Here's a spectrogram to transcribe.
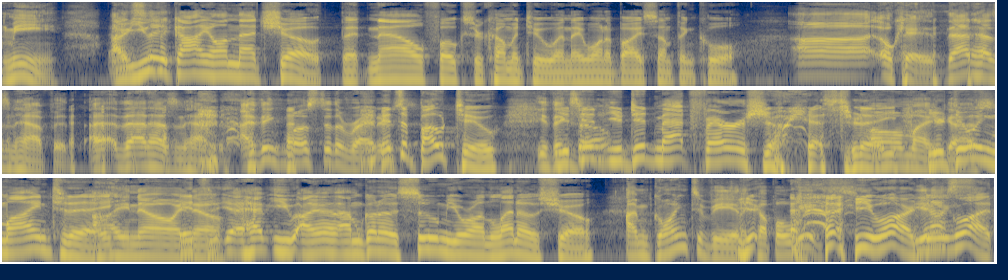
me are I'd you say- the guy on that show that now folks are coming to when they want to buy something cool? Uh, okay, that hasn't happened. I, that hasn't happened. I think most of the writers. It's about to. You think so? did. You did Matt Farah's show yesterday. Oh, my You're gosh. doing mine today. I know, I It's- know. Have you? I, I'm going to assume you were on Leno's show. I'm going to be in a couple weeks. you are Yes. doing what?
